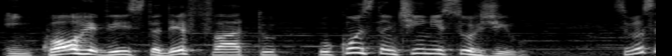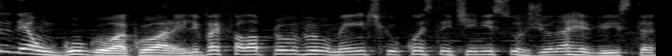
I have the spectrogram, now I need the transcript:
em qual revista de fato o Constantine surgiu. Se você der um Google agora, ele vai falar provavelmente que o Constantine surgiu na revista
